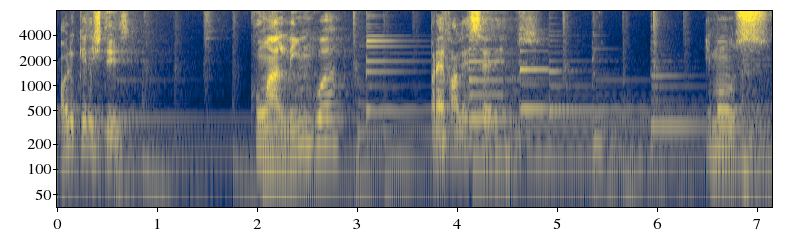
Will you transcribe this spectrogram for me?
Olha o que eles dizem. Com a língua prevaleceremos. Irmãos,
